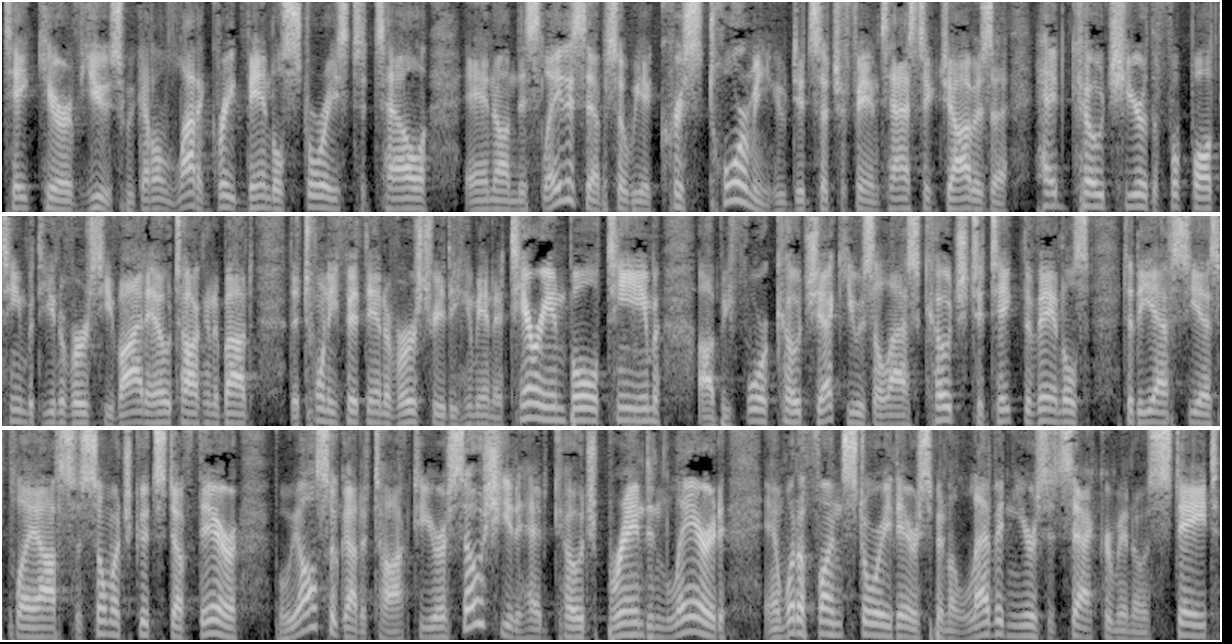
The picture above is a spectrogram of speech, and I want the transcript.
take care of you. So we got a lot of great Vandal stories to tell. And on this latest episode, we had Chris Tormey, who did such a fantastic job as a head coach here, the football team at the University of Idaho, talking about the 25th anniversary of the Humanitarian Bowl team. Uh, before Coach Eck, he was the last coach to take the Vandals to the FCS playoffs. So, so much good stuff there. But we also got to talk to your associate head coach, Brandon Laird. And what a fun story there. Spent 11 years at Sacramento State.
